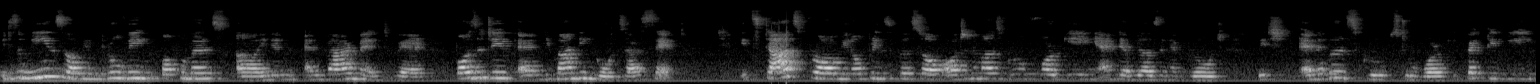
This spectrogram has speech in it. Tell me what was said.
it is a means of improving performance uh, in an environment where positive and demanding goals are set. It starts from you know principles of autonomous group working and develops an approach which enables groups to work effectively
